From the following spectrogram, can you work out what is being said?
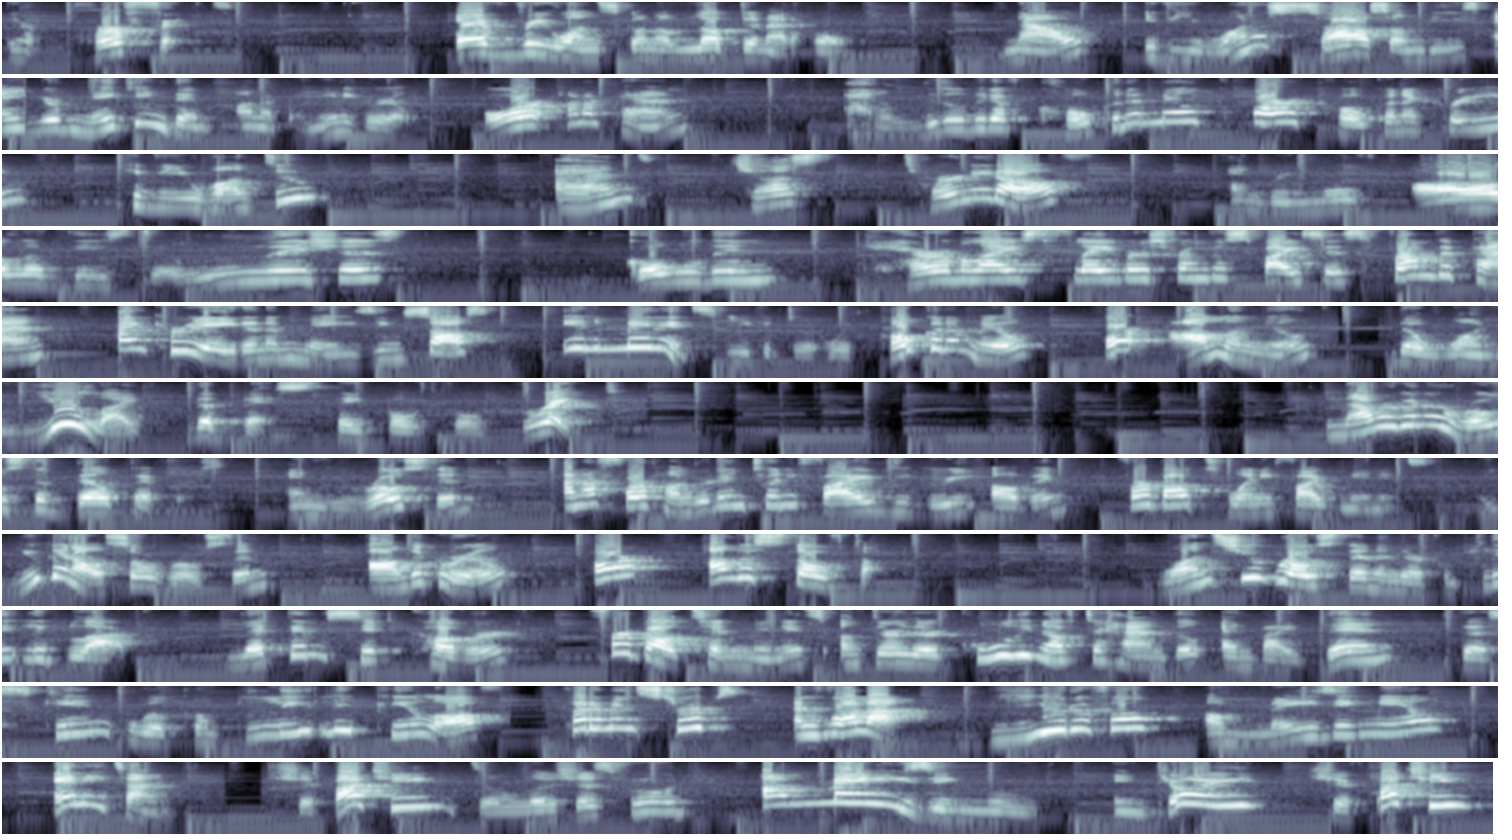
They're perfect Everyone's gonna love them at home. Now, if you want a sauce on these and you're making them on a panini grill or on a pan, add a little bit of coconut milk or coconut cream if you want to, and just turn it off and remove all of these delicious golden caramelized flavors from the spices from the pan and create an amazing sauce in minutes. You can do it with coconut milk or almond milk, the one you like the best. They both go great. Now we're to roast the bell peppers and you roast them on a 425 degree oven for about 25 minutes. You can also roast them on the grill or on the stove top. Once you roast them and they're completely black, let them sit covered for about 10 minutes until they're cool enough to handle and by then the skin will completely peel off. Cut them in strips and voila! Beautiful, amazing meal anytime. Chef Pachi, delicious food, amazing mood. Enjoy! Chef Pachi!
